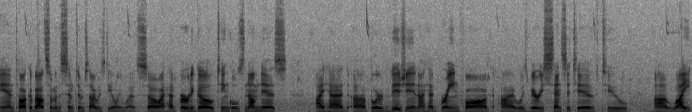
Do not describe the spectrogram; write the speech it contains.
and talk about some of the symptoms I was dealing with. So I had vertigo, tingles, numbness. I had uh, blurred vision. I had brain fog. I was very sensitive to uh, light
